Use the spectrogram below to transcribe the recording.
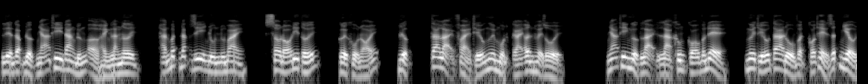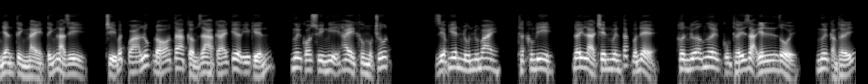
liền gặp được nhã thi đang đứng ở hành lang nơi, hắn bất đắc dĩ nhún nhún vai, sau đó đi tới, cười khổ nói, được, ta lại phải thiếu ngươi một cái ân huệ rồi. Nhã thi ngược lại là không có vấn đề ngươi thiếu ta đồ vật có thể rất nhiều nhân tình này tính là gì, chỉ bất quá lúc đó ta cầm ra cái kia ý kiến, ngươi có suy nghĩ hay không một chút? Diệp hiên nhún nhún vai, thật không đi, đây là trên nguyên tắc vấn đề, hơn nữa ngươi cũng thấy dạ yên rồi, ngươi cảm thấy?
